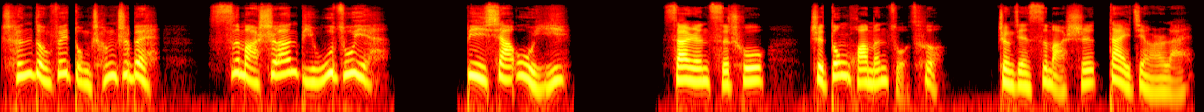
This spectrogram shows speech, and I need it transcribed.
臣等非董承之辈，司马氏安比无足也。陛下勿疑。”三人辞出，至东华门左侧，正见司马师带剑而来。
